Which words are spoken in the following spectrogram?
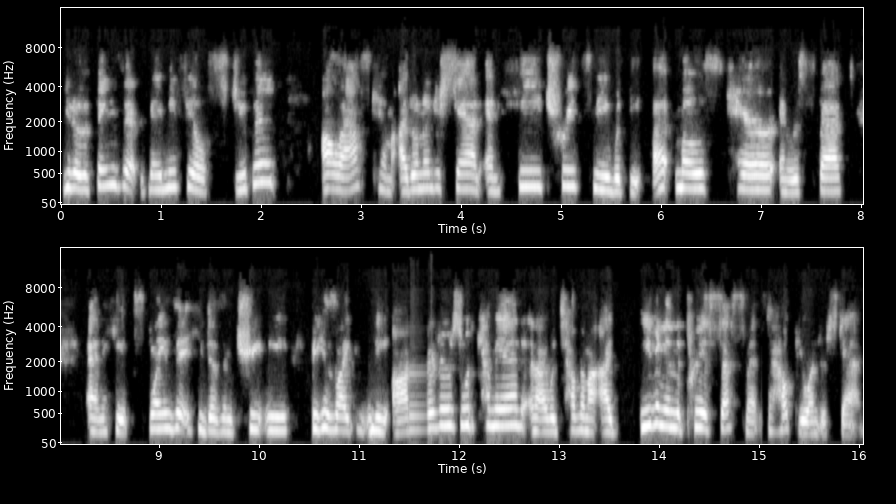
you know, the things that made me feel stupid I'll ask him, I don't understand. And he treats me with the utmost care and respect. And he explains it. He doesn't treat me because, like, the auditors would come in and I would tell them, I, even in the pre assessment to help you understand.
